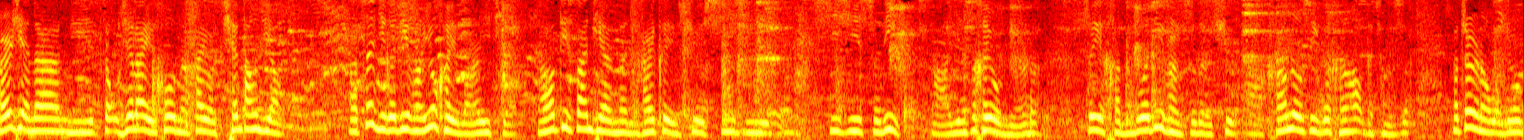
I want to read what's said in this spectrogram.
而且呢，你走下来以后呢，还有钱塘江啊，这几个地方又可以玩一天。然后第三天呢，你还可以去西溪西溪湿地啊，也是很有名的，所以很多地方值得去啊。杭州是一个很好的城市。那这儿呢，我就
